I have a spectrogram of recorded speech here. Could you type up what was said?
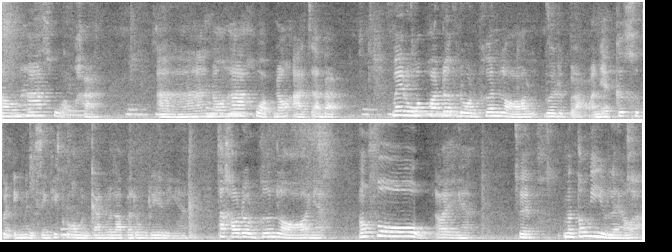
น้องห้าขวบค่ะ อ่า น้องห้าขวบน้องอาจจะแบบ ไม่รู้ว่าเพราะโดนเพื่อนล้อด้วยหรือเปล่า อันนี้ก็คือเป็นอีกหนึ่งสิ่งที่กลัวเหมือนกันเวลาไปโรงเรียนอย่างเงี้ย ถ้าเขาโดนเพื่อนล้ออย่างเงี้ย น้องฟูอะไรอย่างเงี้ยคือมันต้องมีอยู่แล้วอะ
